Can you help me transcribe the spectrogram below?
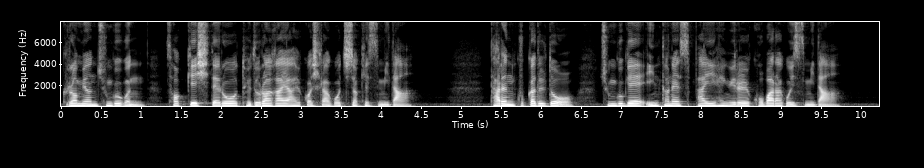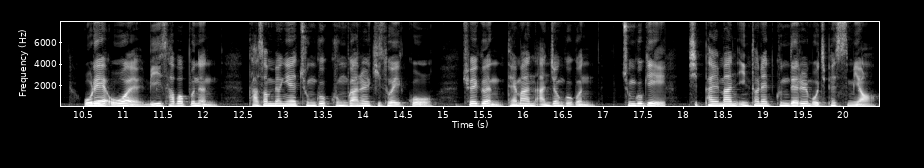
그러면 중국은 석기 시대로 되돌아가야 할 것이라고 지적했습니다. 다른 국가들도 중국의 인터넷 스파이 행위를 고발하고 있습니다. 올해 5월 미 사법부는 5명의 중국 군관을 기소했고 최근 대만 안전국은 중국이 18만 인터넷 군대를 모집했으며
